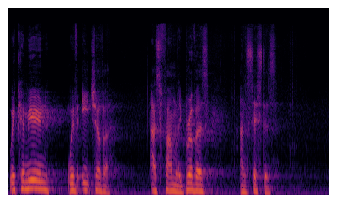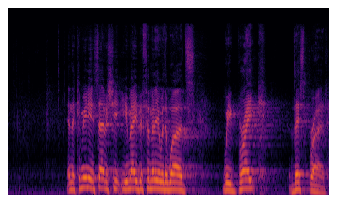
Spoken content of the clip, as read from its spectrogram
we commune with each other as family, brothers and sisters. In the communion service, you, you may be familiar with the words, We break this bread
